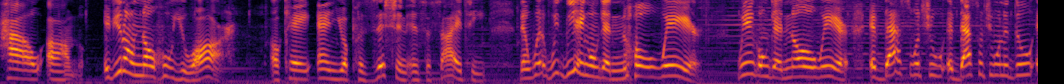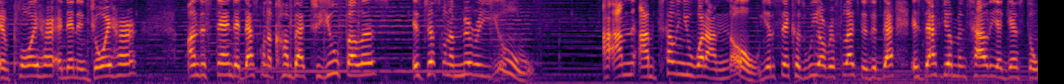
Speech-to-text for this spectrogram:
how um if you don't know who you are okay, and your position in society, then we, we, we ain't gonna get nowhere. We ain't gonna get nowhere. If that's what you if that's what you want to do, employ her and then enjoy her. Understand that that's gonna come back to you, fellas. It's just gonna mirror you. I, am I'm, I'm telling you what I know. You understand? Because we are reflectors. If that is that your mentality against the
